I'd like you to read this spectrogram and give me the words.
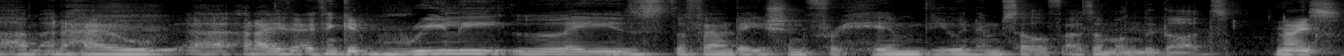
Um, and how, uh, and I, I think it really lays the foundation for him viewing himself as among the gods. Nice.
